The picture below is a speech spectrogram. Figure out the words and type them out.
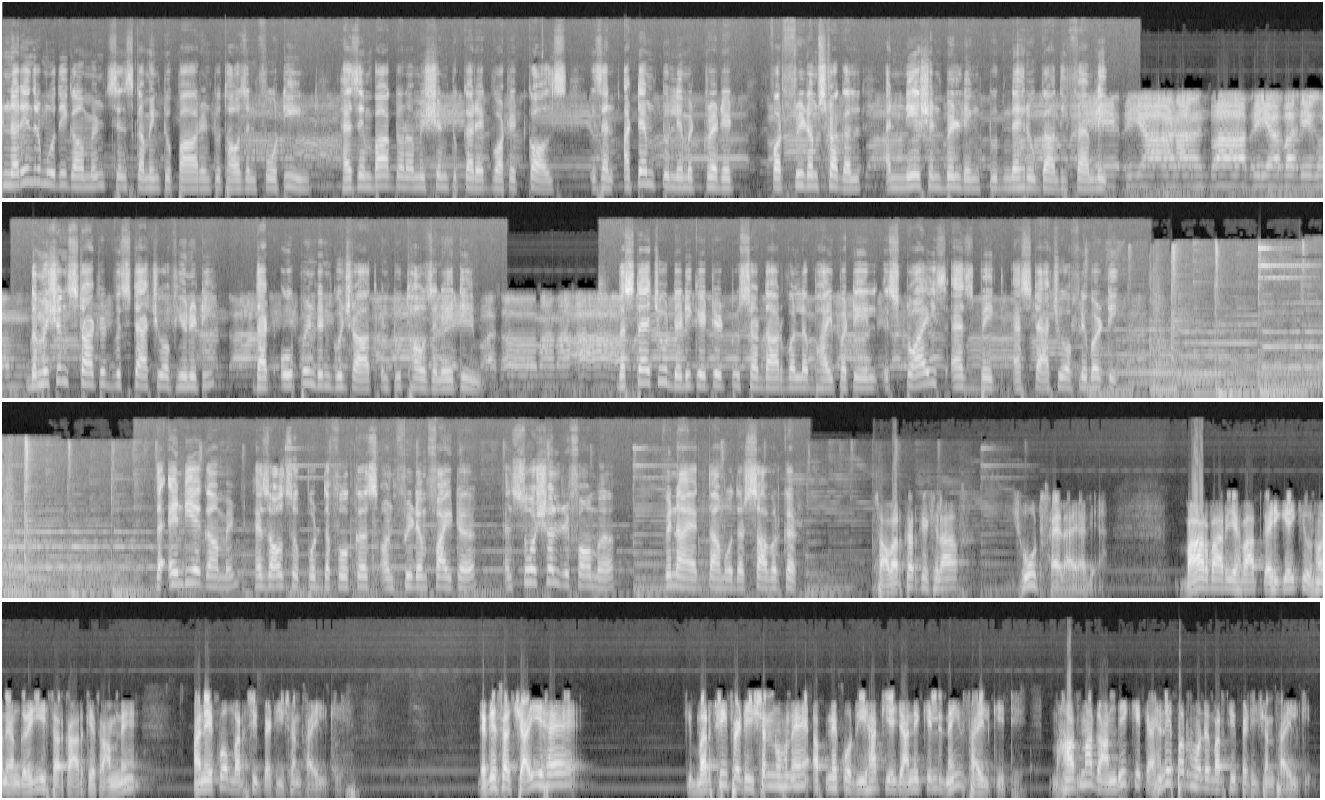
Narendra Modi government, since coming to power in 2014, has embarked on a mission to correct what it calls is an attempt to limit credit for freedom struggle and nation building to the Nehru Gandhi family. The mission started with Statue of Unity that opened in Gujarat in 2018. The statue dedicated to Sardar Vallabhbhai Patel is twice as big as Statue of Liberty. The NDA government has also put the focus on freedom fighter and social reformer Vinayak Damodar Savarkar. Savarkar के खिलाफ झूठ फैलाया गया बार बार यह बात कही गई कि उन्होंने अंग्रेज़ी सरकार के सामने अनेकों मर्सी पेटिशन फ़ाइल की लेकिन सच्चाई है कि मर्सी पिटीशन उन्होंने अपने को रिहा किए जाने के लिए नहीं फ़ाइल की थी। महात्मा गांधी के कहने पर उन्होंने मर्सी पिटीशन फ़ाइल की।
